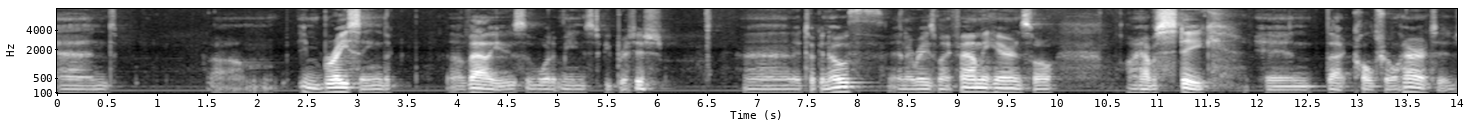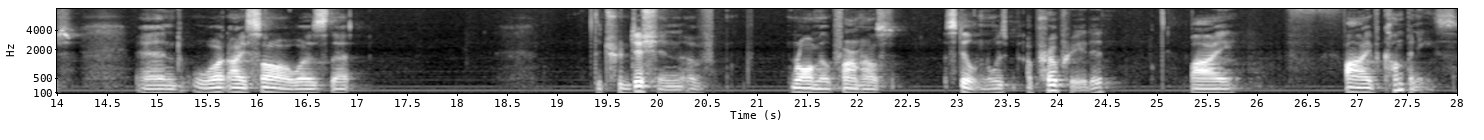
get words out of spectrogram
and um, embracing the uh, values of what it means to be British. And I took an oath, and I raised my family here, and so I have a stake in that cultural heritage. And what I saw was that the tradition of raw milk farmhouse Stilton was appropriated by five companies.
